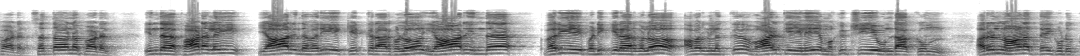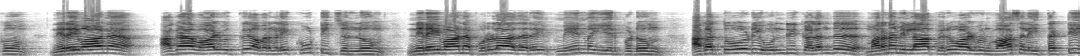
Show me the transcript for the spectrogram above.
பாடல் சத்தான பாடல். இந்த பாடலை யார் இந்த வரியை கேட்கிறார்களோ யார் இந்த வரியை படிக்கிறார்களோ அவர்களுக்கு வாழ்க்கையிலே மகிழ்ச்சியை உண்டாக்கும் அருள் நாணத்தை கொடுக்கும் நிறைவான அக வாழ்வுக்கு அவர்களை கூட்டிச் செல்லும் நினைவான பொருளாதார மேன்மை ஏற்படும் அகத்தோடு ஒன்றி கலந்து மரணமில்லா பெருவாழ்வின் வாசலை தட்டி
